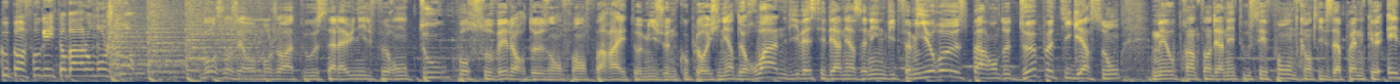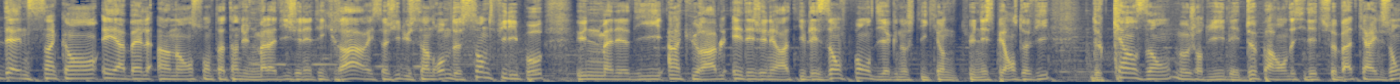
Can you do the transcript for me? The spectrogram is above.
Coupe info, Gaëtan Barallon, bonjour. Bonjour Jérôme, bonjour à tous. À la une, ils feront tout pour sauver leurs deux enfants. Farah et Tommy, jeune couple originaire de Rouen, vivaient ces dernières années une vie de famille heureuse, parents de deux petits garçons. Mais au printemps dernier, tout s'effondre quand ils apprennent que Eden, 5 ans, et Abel, 1 an, sont atteints d'une maladie génétique rare. Il s'agit du syndrome de Sanfilippo, une maladie incurable et dégénérative. Les enfants diagnostiqués ont une espérance de vie de 15 ans. Mais aujourd'hui, les deux parents ont décidé de se battre car ils ont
